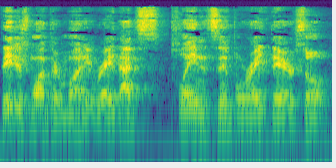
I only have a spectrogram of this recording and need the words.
they just want their money, right? That's plain and simple right there. So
